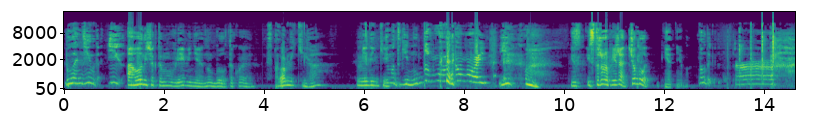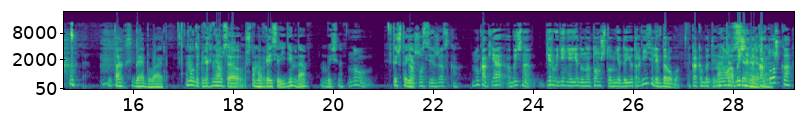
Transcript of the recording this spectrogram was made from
Блондинка. И, а он еще к тому времени, ну, был такой, Скромненький, да, и миленький. мы такие, ну давай, давай. И, и, и стажеры приезжают. Что было? Нет, не было. Ну так. Ну, Так всегда и бывает. Ну, так вернемся, что мы в рейсе едим, да, обычно. Ну, Ты что да, ешь? после Ижевска. Ну как, я обычно первый день я еду на том, что мне дают родители в дорогу. Как об это, Ну, ну, это все, обычно это наверное. картошка,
